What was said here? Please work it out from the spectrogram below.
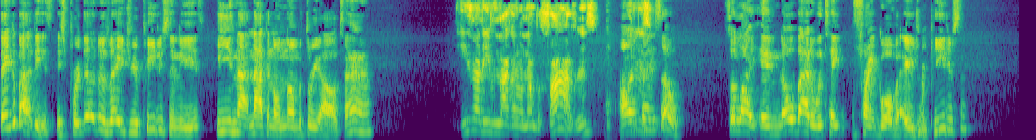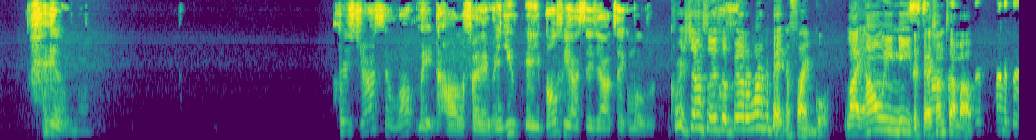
Think about this: as productive as Adrian Peterson is, he's not knocking on number three all time. He's not even knocking on number five, is I don't think it? so. So like, and nobody would take Frank Gore over Adrian Peterson. Hell no. Chris Johnson won't make the Hall of Fame, and you, and both of y'all said y'all take him over. Chris Johnson is a better running back than Frank Gore. Like, I don't even need the fact I'm talking about, Running back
